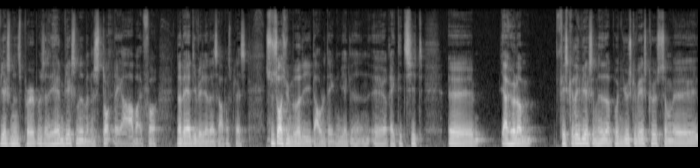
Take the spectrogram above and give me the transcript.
virksomhedens purpose. Altså det her er en virksomhed, man er stolt af at arbejde for, når det er, at de vælger deres arbejdsplads. Jeg synes også, vi møder det i dagligdagen i virkeligheden øh, rigtig tit. Øh, jeg har hørt om fiskerivirksomheder på den jyske vestkyst, som øh,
